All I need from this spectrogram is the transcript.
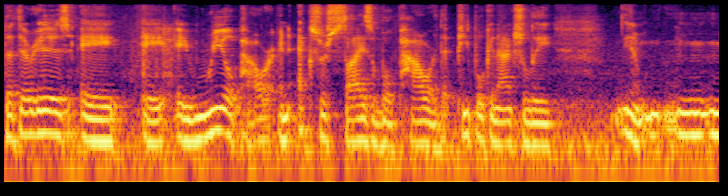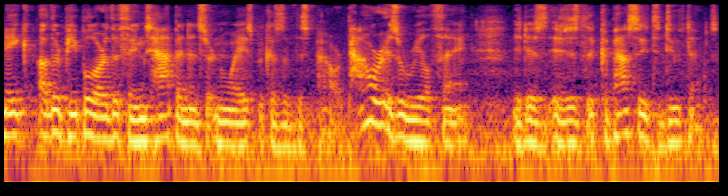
that there is a, a, a real power, an exercisable power that people can actually you know make other people or other things happen in certain ways because of this power. Power is a real thing. It is it is the capacity to do things.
